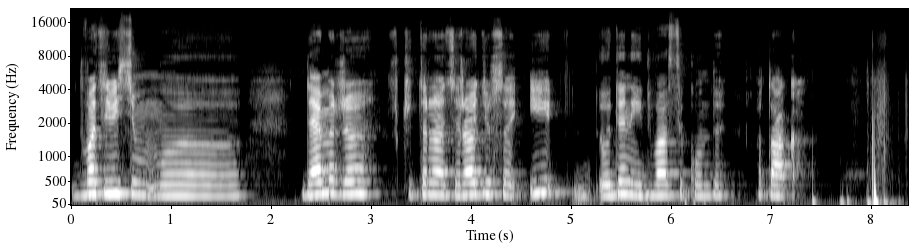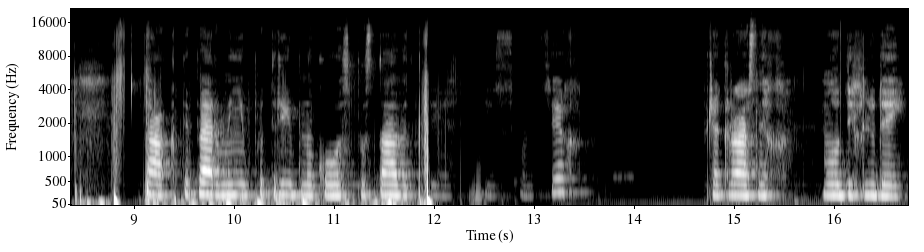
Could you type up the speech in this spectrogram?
28 е, демеджа в 14 радіуса і 1,2 секунди атака. Так, тепер мені потрібно когось поставити із цих прекрасних молодих людей.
